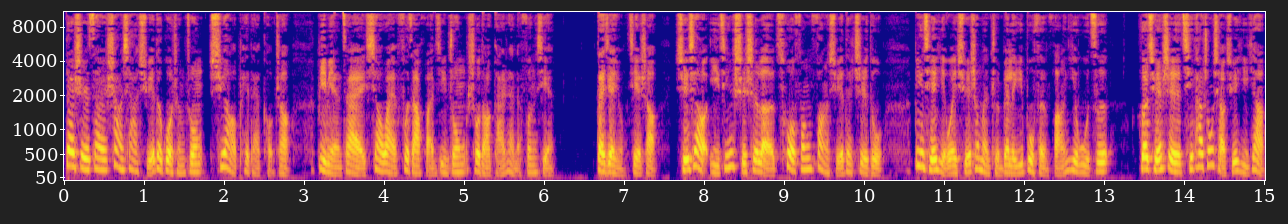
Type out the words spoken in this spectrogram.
但是在上下学的过程中需要佩戴口罩，避免在校外复杂环境中受到感染的风险。戴建勇介绍，学校已经实施了错峰放学的制度，并且也为学生们准备了一部分防疫物资。和全市其他中小学一样，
